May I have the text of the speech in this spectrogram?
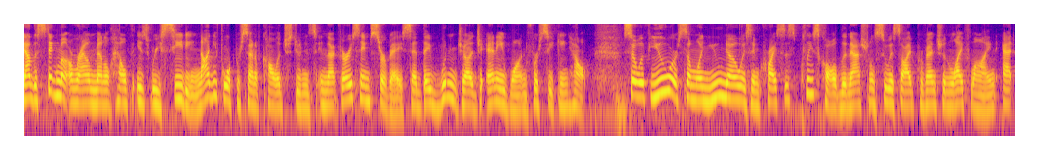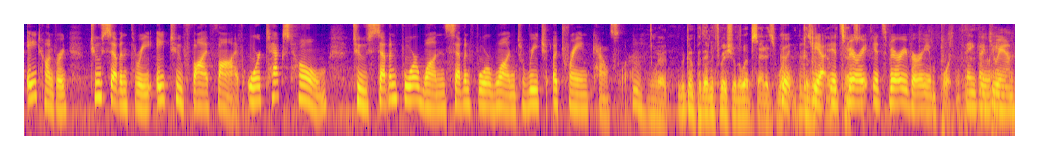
Now, the stigma around mental health is receding. 94% of college students in that very same survey said they wouldn't judge anyone for seeking help. So, if you or someone you know is in crisis, please call the National Suicide Prevention Lifeline at 800 273 8255 or text HOME to 741 741 to reach a trained counselor. Mm. All right. We're going to put that information on the website as well. Good. Because yeah, it's very, it's very, very important. Thank, Thank you, Ann.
